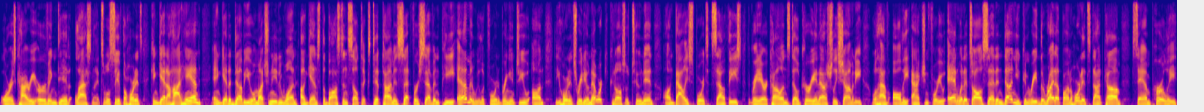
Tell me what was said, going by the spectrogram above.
or as Kyrie Irving did last night. So we'll see if the Hornets can get a hot hand and get a W, a much needed one, against the Boston Celtics. Tip time is set for 7 p.m., and we look forward to bringing it to you on the Hornets Radio Network. You can also tune in on Bally Sports Southeast. The great Eric Collins, Del Curry, and Ashley ShahAhmadi will have all the action for you. And when it's all said and done, you can read the write up on Hornets.com. Sam Perley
